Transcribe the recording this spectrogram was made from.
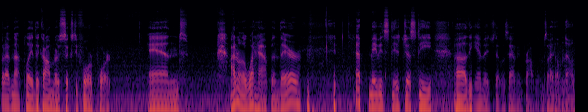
but i've not played the commodore 64 port. And i don't know what happened there maybe it's just the uh, the image that was having problems. I don't know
